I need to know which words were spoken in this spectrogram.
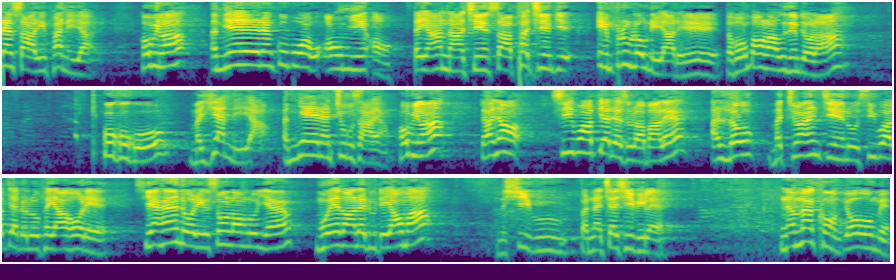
တမ်းစာတွေဖတ်နေရတယ်ဟုတ်ပြီလားအမြဲတမ်းကိုယ့်ဘဝကိုအောင်မြင်အောင်တရားနာခြင်းစာဖတ်ခြင်းဖြင့် improve လုပ်နေရတယ်သဘောပေါက်လားဦးဇင်းပြောလား ကိုကိုကိုမရက်နေရအမြဲတမ်းစူးစမ်းရအောင်ဟုတ်ပြီလားဒါကြောင့်စီးပွားပြတ်တယ်ဆိုတာဘာလဲအလုံးမကျွမ်းကျင်လို့စီးပွားပြတ်တယ်လို့ဖရားဟောတယ်ရဟန်းတော်တွေဆွန်းလောင်းလို့ရန်မွဲသွားတဲ့လူတယောက်မှမရှိဘူးဘယ်နှချက်ရှိပြီလဲနံပါတ်ခွန်ပြောအောင်မယ်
